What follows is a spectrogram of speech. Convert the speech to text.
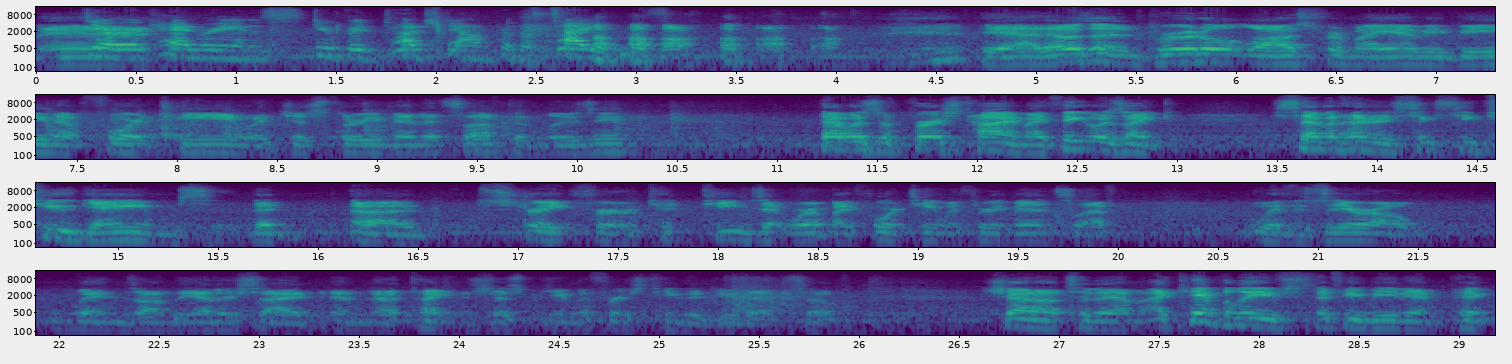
man. Derrick Henry and his stupid touchdown for the Titans. yeah, that was a brutal loss for Miami, being up 14 with just three minutes left and losing. That was the first time. I think it was like 762 games that uh, straight for t- teams that were up by 14 with three minutes left, with zero wins on the other side, and the Titans just became the first team to do that. So, shout out to them. I can't believe Stiffy B didn't pick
